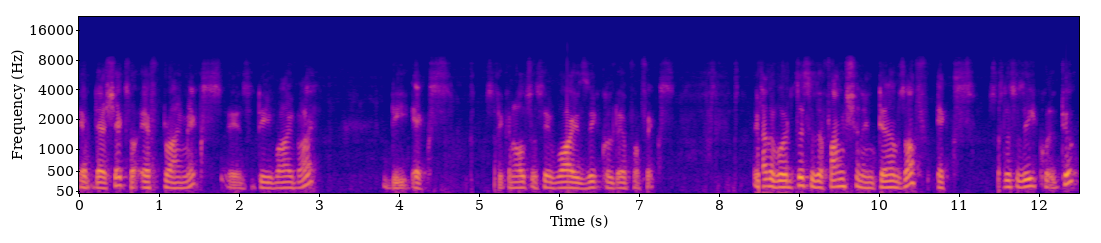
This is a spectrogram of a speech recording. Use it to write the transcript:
f dash x or f prime x is dy by dx. So you can also say y is equal to f of x. In other words, this is a function in terms of x. So this is equal to,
